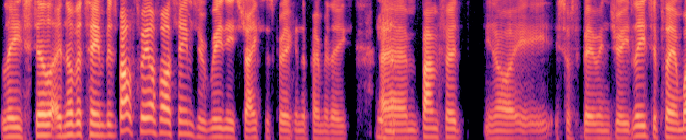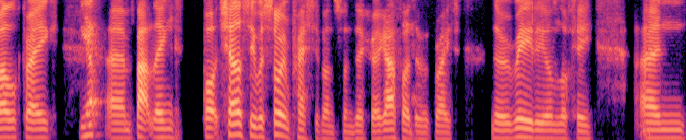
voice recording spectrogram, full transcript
Leeds still another team. There's about three or four teams who really need strikers, Craig, in the Premier League. Yeah. Um, Bamford, you know, he, he suffered a bit of injury. Leeds are playing well, Craig. Yep. Um, battling. But Chelsea was so impressive on Sunday, Craig. I thought they were great. They were really unlucky. And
